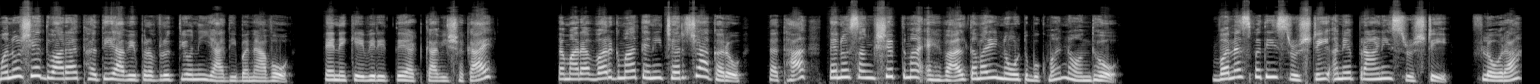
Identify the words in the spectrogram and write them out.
મનુષ્ય દ્વારા થતી આવી પ્રવૃત્તિઓની યાદી બનાવો. તેને કેવી રીતે અટકાવી શકાય? તમારા વર્ગમાં તેની ચર્ચા કરો તથા તેનો સંક્ષિપ્તમાં અહેવાલ તમારી નોટબુકમાં નોંધો. વનસ્પતિ સૃષ્ટિ અને પ્રાણી સૃષ્ટિ, ફ્લોરા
